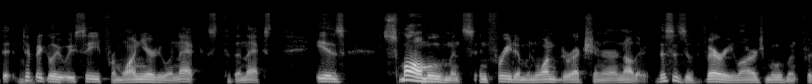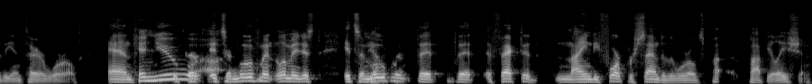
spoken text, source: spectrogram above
t- Mm. typically, what we see from one year to a next to the next is small movements in freedom in one direction or another. This is a very large movement for the entire world, and Can it's you? a, uh, it's a movement. Let me just. It's a Yeah. movement that that affected ninety four percent of the world's po- population.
